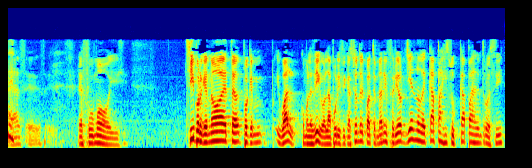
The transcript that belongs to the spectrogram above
es, es- es fumo y... Sí, porque no está- porque igual, como les digo, la purificación del cuaternario inferior lleno de capas y subcapas dentro de sí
